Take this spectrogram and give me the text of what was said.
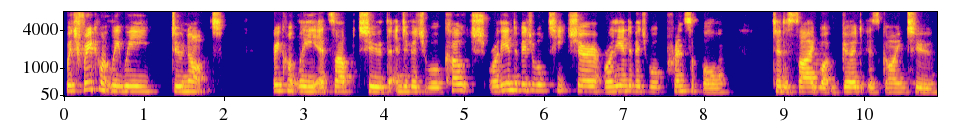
which frequently we do not. Frequently, it's up to the individual coach or the individual teacher or the individual principal to decide what good is going to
